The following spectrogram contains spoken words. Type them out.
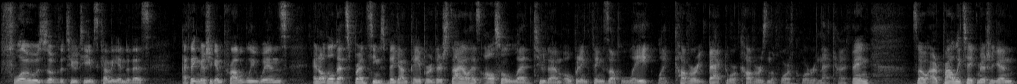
flows of the two teams coming into this, I think Michigan probably wins. And although that spread seems big on paper, their style has also led to them opening things up late, like cover backdoor covers in the fourth quarter and that kind of thing. So I'd probably take Michigan.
